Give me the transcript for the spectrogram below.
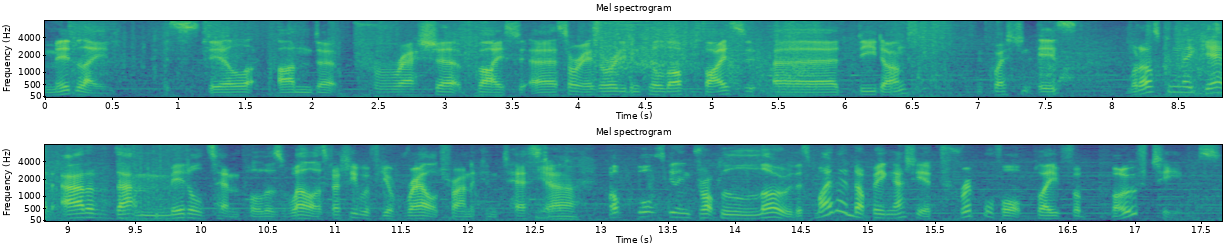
mid lane is still under pressure by... Uh, sorry, has already been killed off by uh, D-Dung. The question is, what else can they get out of that middle temple as well, especially with Yrel trying to contest yeah. it? Top fort's getting dropped low. This might end up being actually a triple fort play for both teams.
